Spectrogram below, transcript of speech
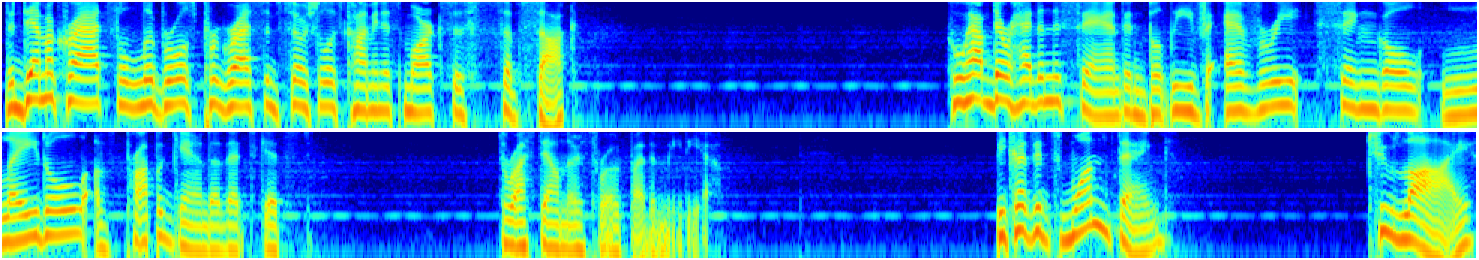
the Democrats, the liberals, progressive, socialist, communist, Marxists of suck who have their head in the sand and believe every single ladle of propaganda that gets thrust down their throat by the media. Because it's one thing to lie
